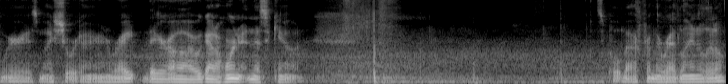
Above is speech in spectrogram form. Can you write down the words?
Where is my short iron? Right there. Oh, we got a hornet in this account. Let's pull back from the red line a little.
